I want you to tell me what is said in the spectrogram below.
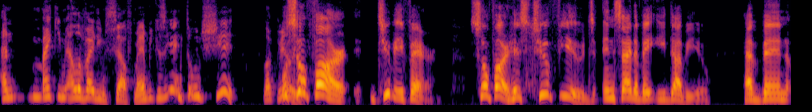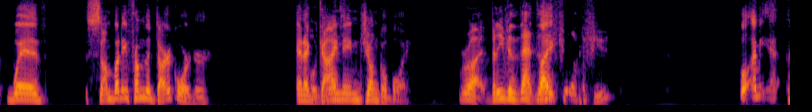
and make him elevate himself, man, because he ain't doing shit. Like really. Well, so far, to be fair, so far his two feuds inside of AEW have been with somebody from the Dark Order and a Oh, guy yes. named Jungle Boy. Right, but even that does Like- that feel like a feud? Well, I mean, uh,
